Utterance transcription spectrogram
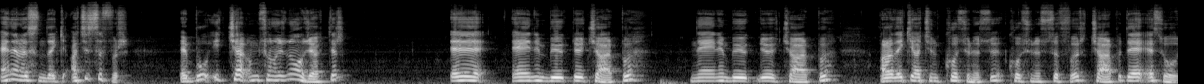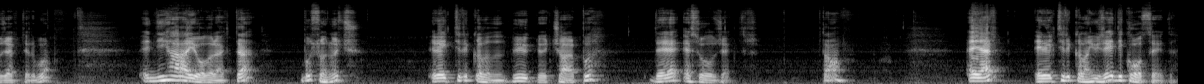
n arasındaki açı sıfır. E bu iç çarpımı sonucu ne olacaktır? E e'nin büyüklüğü çarpı n'nin büyüklüğü çarpı aradaki açının kosinüsü kosinüs 0 çarpı ds olacaktır bu. E, nihai olarak da bu sonuç elektrik alanının büyüklüğü çarpı ds olacaktır. Tamam. Eğer elektrik alan yüzeye dik olsaydı.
